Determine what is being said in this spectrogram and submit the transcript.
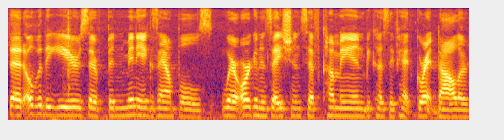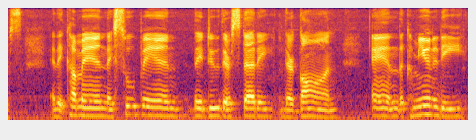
that over the years there have been many examples where organizations have come in because they've had grant dollars and they come in, they swoop in, they do their study, they're gone, and the community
